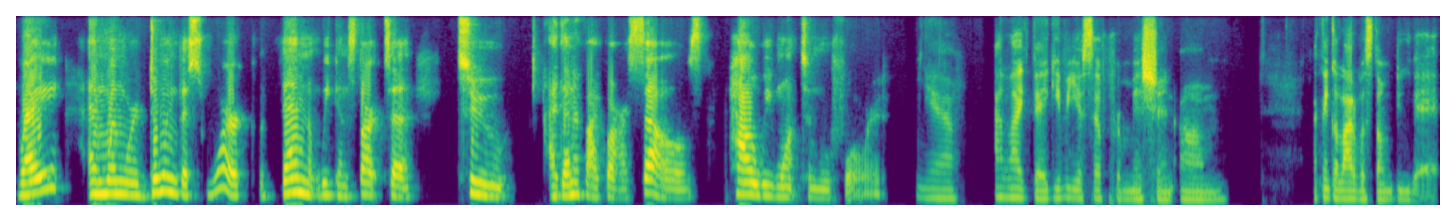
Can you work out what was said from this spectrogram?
right? And when we're doing this work, then we can start to, to identify for ourselves how we want to move forward. Yeah, I like that. Giving yourself permission. Um, I think a lot of us don't do that.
